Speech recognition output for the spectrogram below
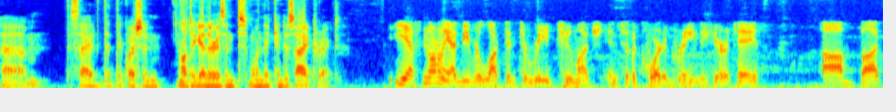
um, decide that the question altogether isn't one they can decide, correct? Yes, normally I'd be reluctant to read too much into the court agreeing to hear a case, uh, but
